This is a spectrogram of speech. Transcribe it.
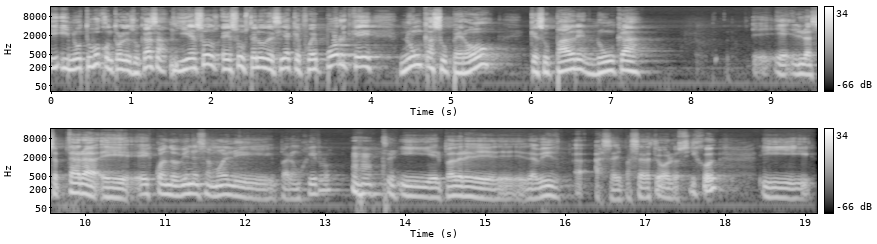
y, y no tuvo control en su casa. Y eso, eso usted nos decía que fue porque nunca superó que su padre nunca... Eh, eh, lo aceptara eh, es cuando viene Samuel y, para ungirlo. Sí. Y el padre de, David hace pasar a todos los hijos. Y,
